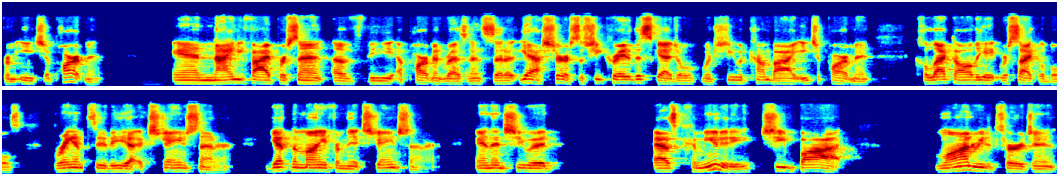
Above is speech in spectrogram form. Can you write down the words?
from each apartment. And 95% of the apartment residents said, yeah, sure. So she created this schedule when she would come by each apartment, collect all the eight recyclables, bring them to the uh, exchange center, get the money from the exchange center. And then she would, as community, she bought laundry detergent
